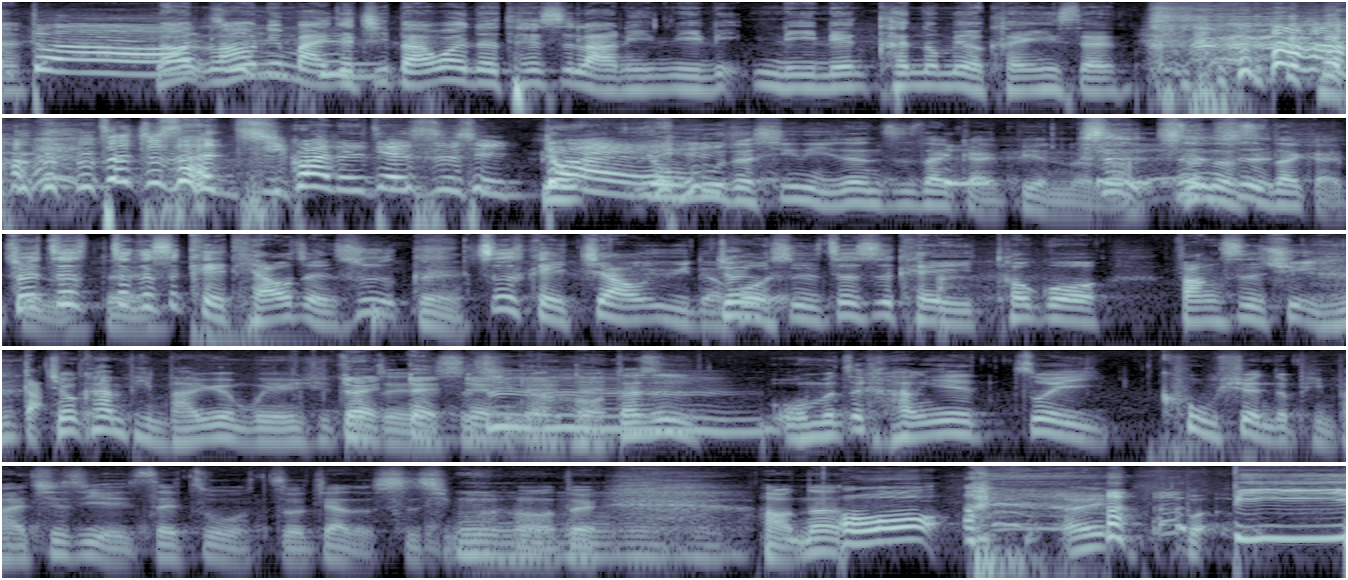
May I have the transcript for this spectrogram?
对啊。然后然后你买个 几百万的特斯拉，你你你你连坑都没有坑一声。这就是很奇怪的一件事情。对。用户的心理认知在改变了，是真的是在改变。所以这这个是可以调整，是这是可以教育的，或者是这是可以透过方式去引导，就看品牌愿不愿意去做这件事情。但是我们这个行业最。酷炫的品牌其实也在做折价的事情嘛，哦，对，好，那哦，哎，逼，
